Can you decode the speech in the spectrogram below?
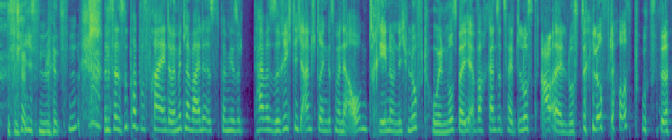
Niesen müssen. Und es war super befreiend, aber mittlerweile ist es bei mir so teilweise richtig anstrengend, dass meine Augen tränen und ich Luft holen muss, weil ich einfach ganze Zeit Lust, äh, Lust, Luft auspuste.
